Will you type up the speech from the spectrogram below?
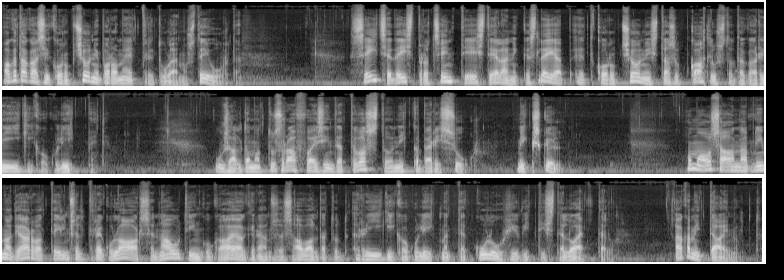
aga tagasi korruptsioonibaromeetri tulemuste juurde seitseteist protsenti Eesti elanikest leiab, et korruptsioonis tasub kahtlustada ka Riigikogu liikmeid. usaldamatus rahvaesindajate vastu on ikka päris suur, miks küll oma osa annab niimoodi arvata ilmselt regulaarse naudinguga ajakirjanduses avaldatud Riigikogu liikmete kuluhüvitiste loetelu, aga mitte ainult.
